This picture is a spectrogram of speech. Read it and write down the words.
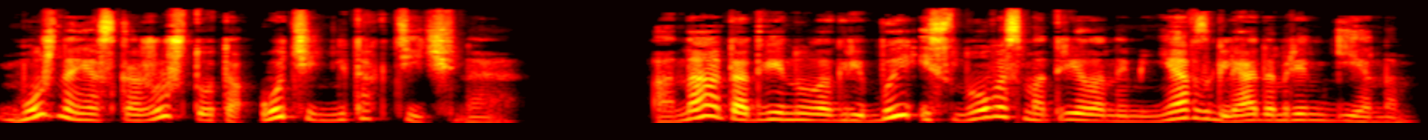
«Можно я скажу что-то очень нетактичное?» Она отодвинула грибы и снова смотрела на меня взглядом-рентгеном.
